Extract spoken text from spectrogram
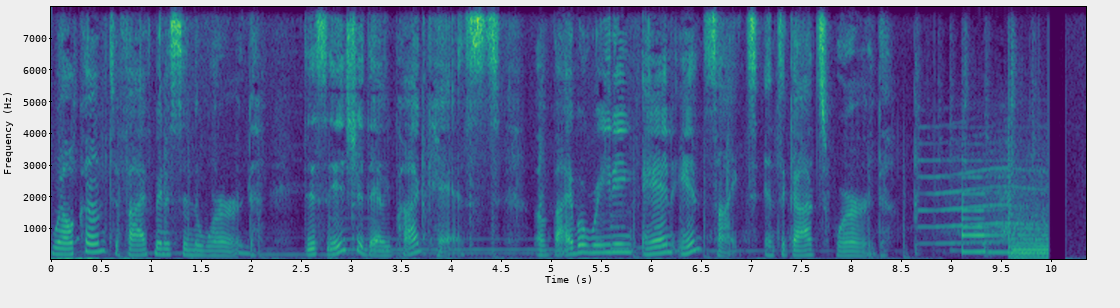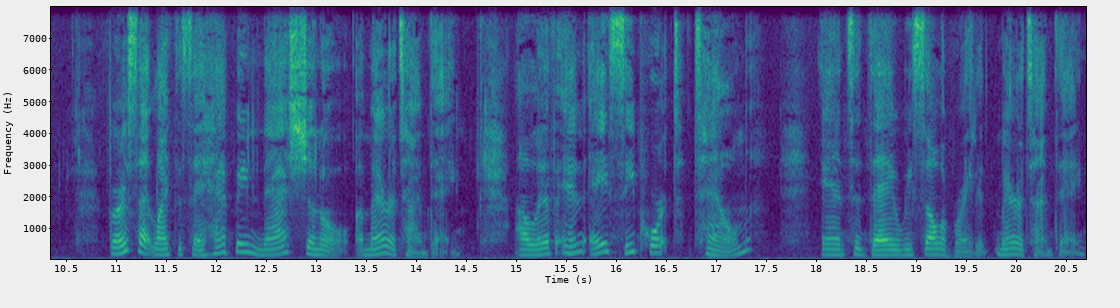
Welcome to Five Minutes in the Word. This is your daily podcast of Bible reading and insight into God's Word. First, I'd like to say Happy National Maritime Day. I live in a seaport town, and today we celebrated Maritime Day.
